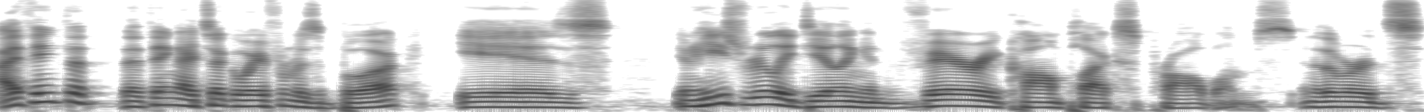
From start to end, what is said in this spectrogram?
I think that the thing I took away from his book is you know, he's really dealing in very complex problems. In other words,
